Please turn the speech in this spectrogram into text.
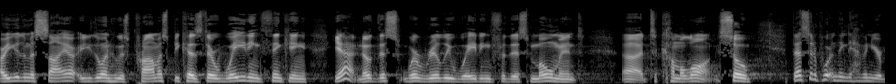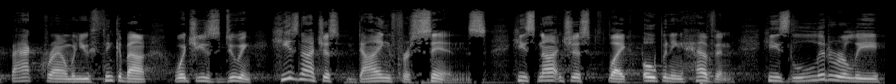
Are you the Messiah? Are you the one who is promised? Because they're waiting, thinking, yeah, no, this we're really waiting for this moment uh, to come along. So that's an important thing to have in your background when you think about what Jesus is doing. He's not just dying for sins. He's not just like opening heaven. He's literally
